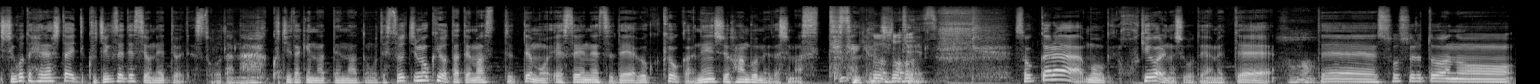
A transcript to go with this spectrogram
仕事減らしたいって口癖ですよね」って言われて「そうだな口だけになってんな」と思って数値目標立てますって言っても SNS で僕今日から年収半分目指しますって宣言して そこからもう9割の仕事辞めて、はあ。でそうするとあの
